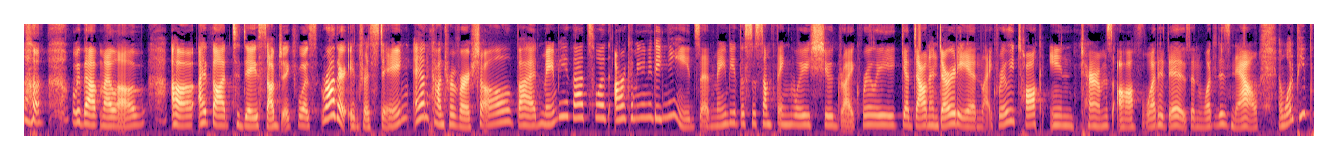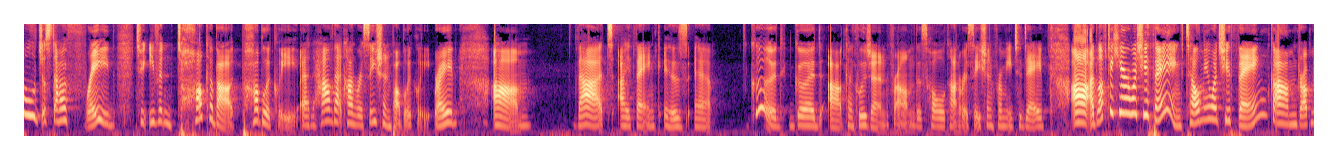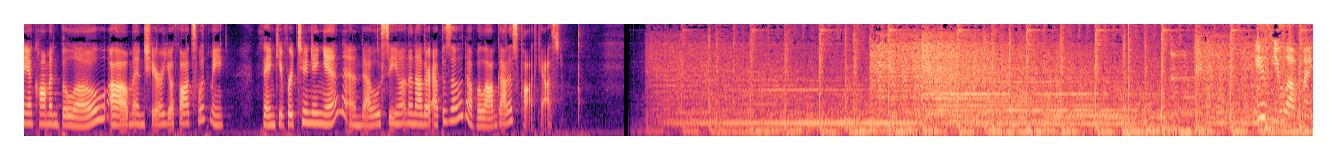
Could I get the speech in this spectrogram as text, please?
with that, my love, uh, I thought today's subject was rather interesting and controversial, but maybe that's what our community needs. And maybe this is something we should like really get down and dirty and like really talk in terms of what it is and what it is now and what people just are afraid to even talk about publicly and have that conversation publicly, right? Um, that I think is a good, good uh, conclusion from this whole conversation for me today. Uh, I'd love to hear what you think. Tell me what you think. Um, drop me a comment below um, and share your thoughts with me. Thank you for tuning in, and I will see you on another episode of the Love Goddess podcast. If you love my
